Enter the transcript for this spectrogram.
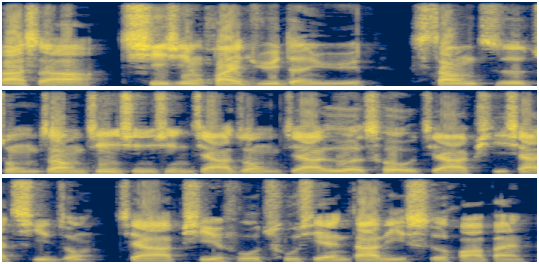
八十二，气性坏疽等于。伤肢肿胀进行性加重加恶臭加皮下气肿加皮肤出现大理石花斑。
